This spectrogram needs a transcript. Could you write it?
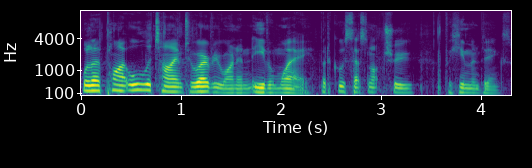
well, they apply all the time to everyone in an even way. But of course, that's not true for human beings.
